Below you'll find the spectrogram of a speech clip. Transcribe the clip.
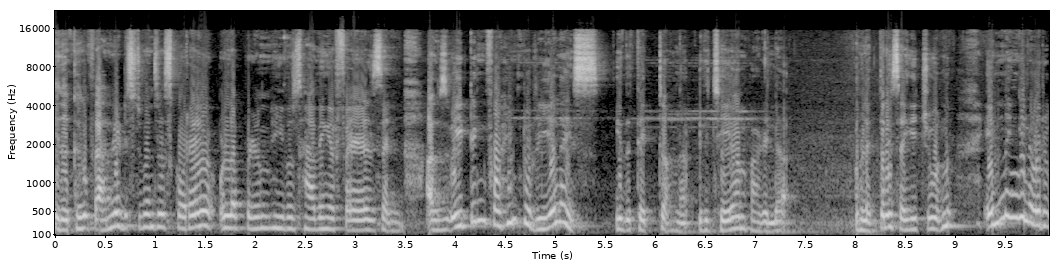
ഇതൊക്കെ ഫാമിലി ഡിസ്റ്റർബൻസസ് കുറേ ഉള്ളപ്പോഴും he was having affairs and I was waiting for him to realise ഇത് തെറ്റാണ് ഇത് ചെയ്യാൻ പാടില്ല. അവൾ എത്ര സഹിച്ചു എന്ന് എന്നെങ്കിലും ഒരു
